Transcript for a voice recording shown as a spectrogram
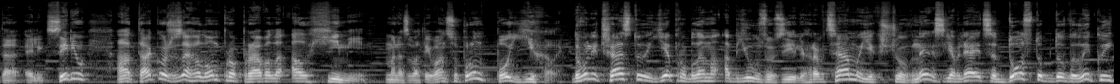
та еліксирів, а також загалом про правила алхімії. Мене звати Іван Супрун. Поїхали. Доволі часто є проблема аб'юзу зіль гравцями, якщо в них з'являється доступ до великої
